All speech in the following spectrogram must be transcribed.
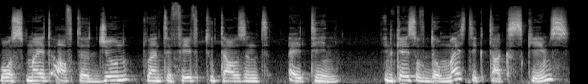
was made after June 25, 2018. In case of domestic tax schemes,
